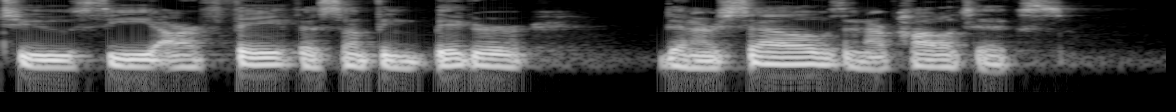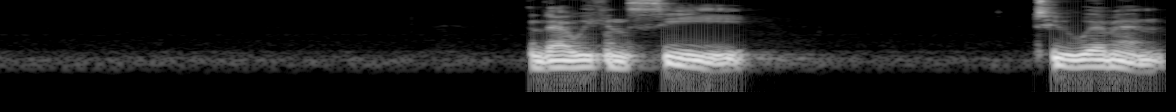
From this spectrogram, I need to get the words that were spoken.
to see our faith as something bigger than ourselves and our politics. And that we can see two women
